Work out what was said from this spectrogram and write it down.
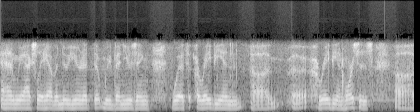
and we actually have a new unit that we've been using with Arabian uh, uh, Arabian horses uh,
